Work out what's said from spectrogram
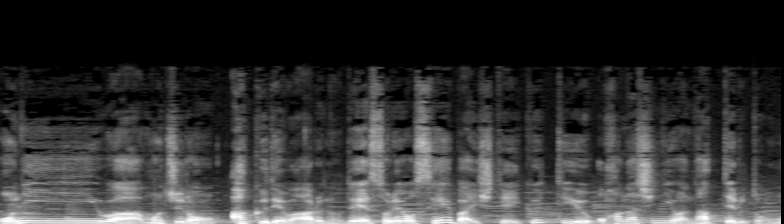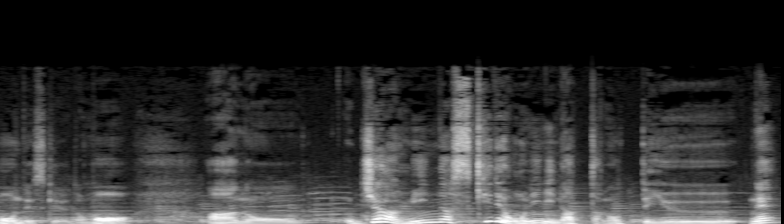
鬼はもちろん悪ではあるのでそれを成敗していくっていうお話にはなってると思うんですけれどもあのじゃあみんな好きで鬼になったのっていうね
